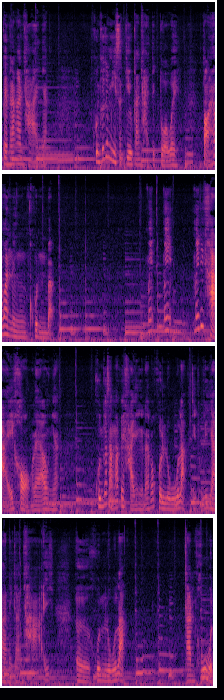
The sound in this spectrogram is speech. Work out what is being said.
เป็นพนักงานขายอย่างเงี้ยคุณก็จะมีสกิลการขายติดตัวเว้ยต่อให้วันหนึ่งคุณแบบ ไม่ไม่ไม่ได้ขายของแล้วอย่างเงี้ยคุณก็สามารถไปขายอย่างอื่นได้เพราะคุณรู้หลักจิตวิทยาในการขาย เออคุณรู้หลักการพูด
